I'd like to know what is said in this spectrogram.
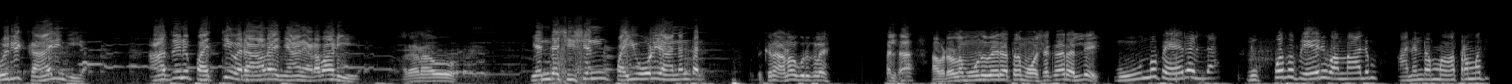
ഒരു കാര്യം ചെയ്യാം. അതിന് പറ്റി ഒരാളെ ഞാൻ ഇടപാട് ചെയ്യാം. ആരാണാവോ? എന്റെ ശിഷ്യൻ പയ്യോളി അനന്തൻ. എടുക്കനാണോ ഗുരുക്കളെ? അല്ല അവിടെയുള്ള മൂന്ന് പേര് അത്ര മോശക്കാരല്ലേ? മൂന്ന് പേരല്ല. മുപ്പത് പേര് വന്നാലും അനന്തം മാത്രം മതി.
